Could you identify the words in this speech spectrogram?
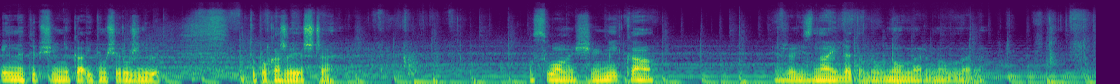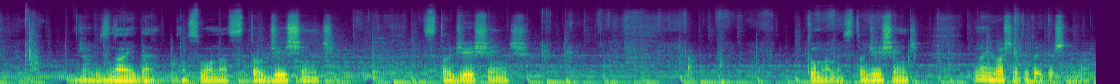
inny typ silnika i tym się różniły. Tu pokażę jeszcze osłonę silnika. Jeżeli znajdę, to był numer, numer. Jeżeli znajdę, osłona 110, 110. Tu mamy 110. No i właśnie tutaj też nie ma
